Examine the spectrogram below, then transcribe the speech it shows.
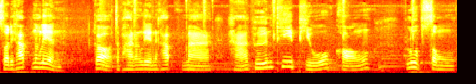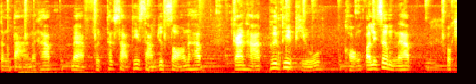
สวัสดีครับนักเรียนก็จะพานักเรียนนะครับ มาหาพื้นที่ผิวของรูปทรงต่างๆนะครับ แบบฝึกทักษะที่ 3.2 นะครับ การหาพื้นที่ผิวของปาริซึมนะครับโอเค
